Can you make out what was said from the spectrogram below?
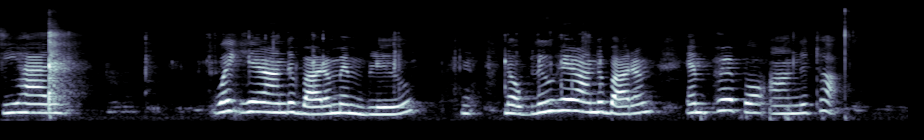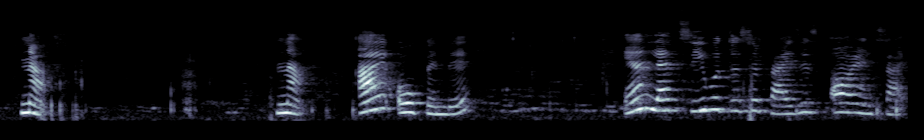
She has white hair on the bottom and blue. No, blue hair on the bottom and purple on the top. Now, now, I opened it and let's see what the surprises are inside.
